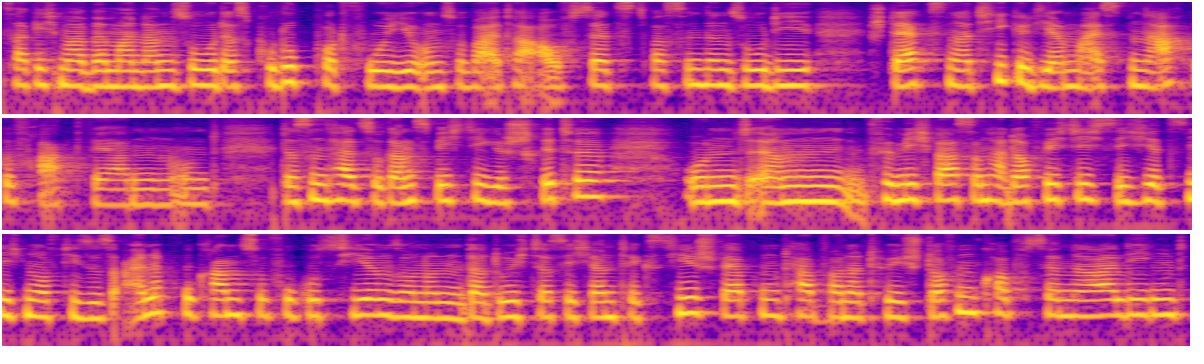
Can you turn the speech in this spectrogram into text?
sag ich mal, wenn man dann so das Produktportfolio und so weiter aufsetzt, was sind denn so die stärksten Artikel, die am meisten nachgefragt werden? Und das sind halt so ganz wichtige Schritte. Und ähm, für mich war es dann halt auch wichtig, sich jetzt nicht nur auf dieses eine Programm zu fokussieren, sondern dadurch, dass ich einen Textilschwerpunkt habe, war natürlich Stoff im Kopf sehr naheliegend,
